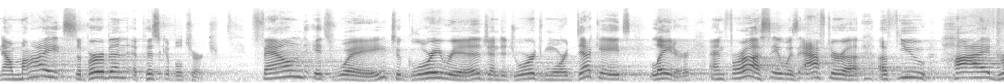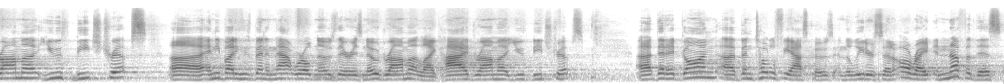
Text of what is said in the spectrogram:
Now, my suburban Episcopal church found its way to Glory Ridge and to George Moore decades later. And for us, it was after a, a few high drama youth beach trips. Uh, anybody who's been in that world knows there is no drama like high drama youth beach trips. Uh, that had gone, uh, been total fiascos, and the leaders said, All right, enough of this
